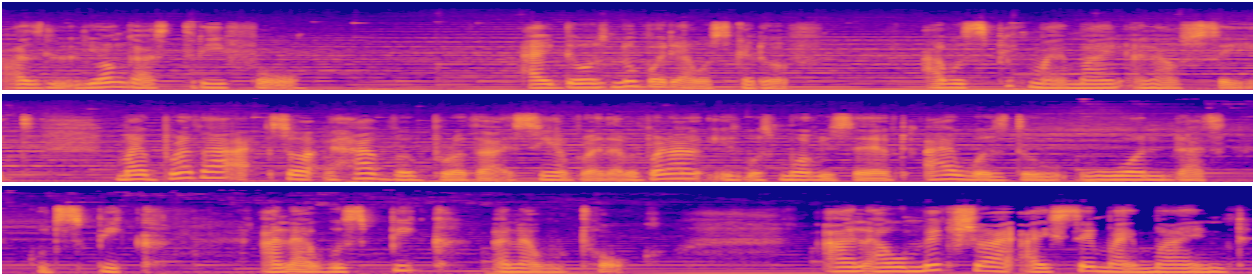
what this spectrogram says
as young as three, four, I there was nobody I was scared of. I would speak my mind and I'll say it. My brother, so I have a brother, a senior brother. My brother it was more reserved. I was the one that could speak, and I would speak and I would talk, and I will make sure I, I say my mind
